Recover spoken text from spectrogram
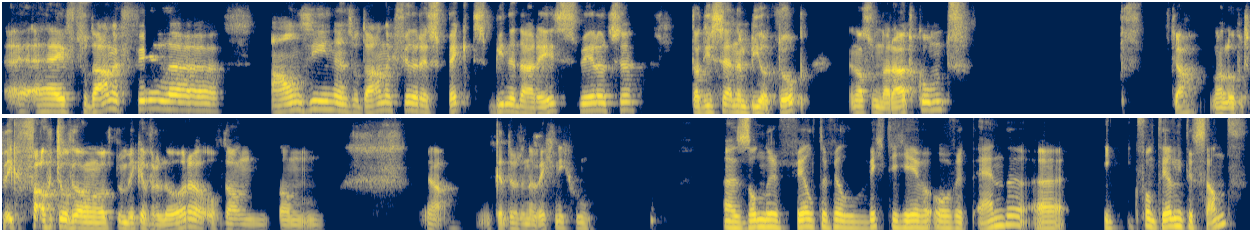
Hij heeft zodanig veel uh, aanzien en zodanig veel respect binnen dat racewereldje. Dat is zijn biotoop. En als hij daaruit komt, ja, dan loopt het een beetje fout of dan loopt het een beetje verloren. Of dan, dan ja, kent hij zijn weg niet goed. Uh, zonder veel te veel weg te geven over het einde. Uh, ik, ik, vond het heel interessant,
